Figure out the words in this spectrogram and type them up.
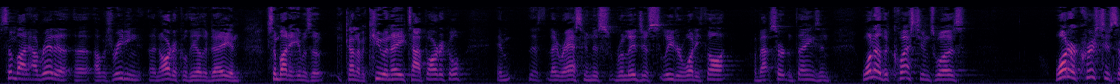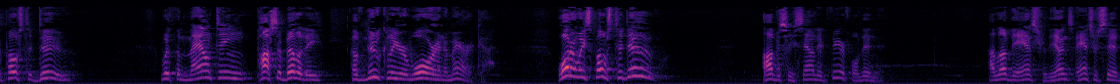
Somebody, I read a, a, I was reading an article the other day and somebody, it was a kind of a Q&A type article and they were asking this religious leader what he thought. about certain things. And one of the questions was, what are Christians supposed to do with the mounting possibility of nuclear war in America? What are we supposed to do? Obviously sounded fearful, didn't it? I love the answer. The answer said,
